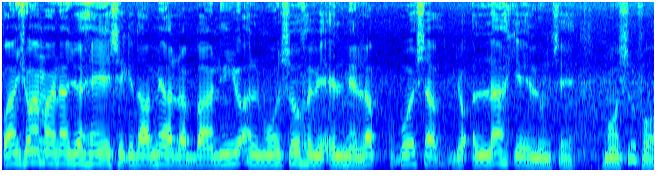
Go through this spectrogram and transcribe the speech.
پانچواں معنی جو ہے اسی کتاب میں الربانی الموصوف و علم رب، وہ شخص جو اللہ کے علم سے موصوف ہو،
